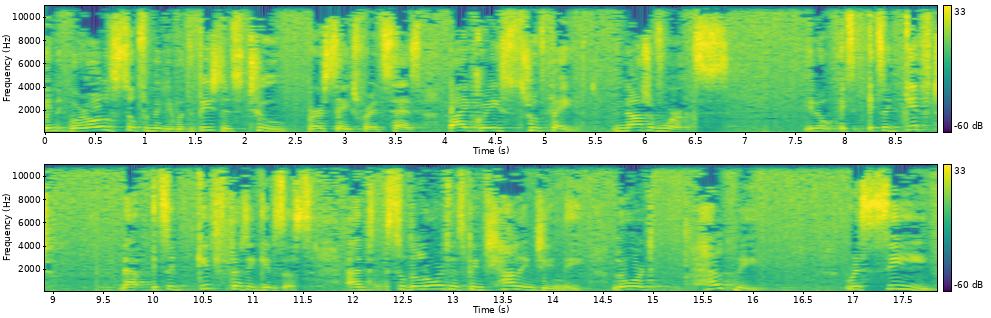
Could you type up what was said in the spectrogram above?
in, we're all so familiar with Ephesians two verse eight, where it says, "By grace through faith, not of works." You know, it's, it's a gift. Now, it's a gift that He gives us. And so the Lord has been challenging me Lord, help me receive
